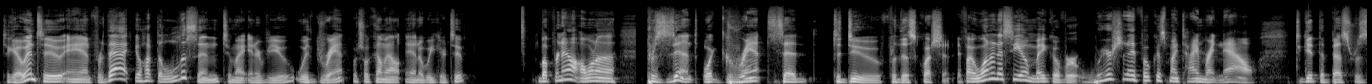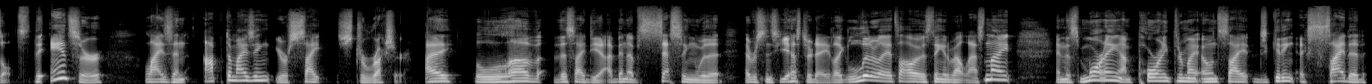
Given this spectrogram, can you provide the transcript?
to go into. And for that, you'll have to listen to my interview with Grant, which will come out in a week or two. But for now, I want to present what Grant said to do for this question. If I want an SEO makeover, where should I focus my time right now to get the best results? The answer lies in optimizing your site structure. I love this idea. I've been obsessing with it ever since yesterday. Like literally, it's all I was thinking about last night. And this morning, I'm pouring through my own site, just getting excited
